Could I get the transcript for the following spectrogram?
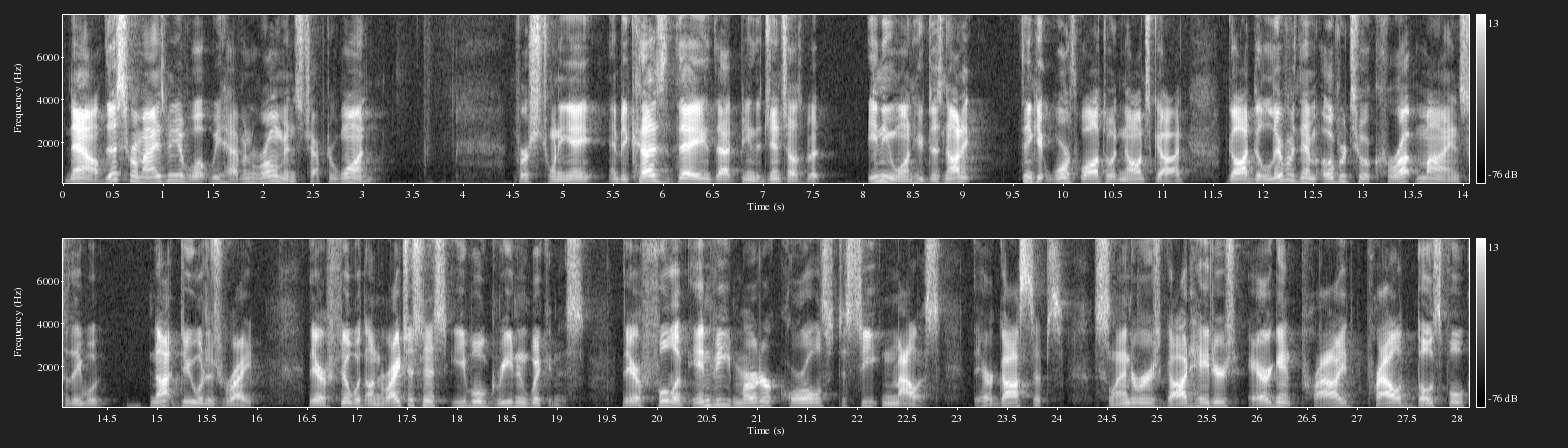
Now, this reminds me of what we have in Romans chapter 1, verse 28. And because they, that being the Gentiles, but anyone who does not think it worthwhile to acknowledge God, God delivered them over to a corrupt mind so they will not do what is right. They are filled with unrighteousness, evil, greed, and wickedness. They are full of envy, murder, quarrels, deceit, and malice. They are gossips, slanderers, God haters, arrogant, proud, proud, boastful,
